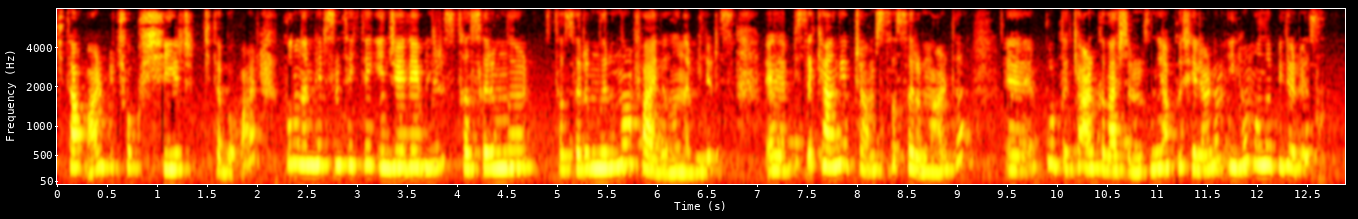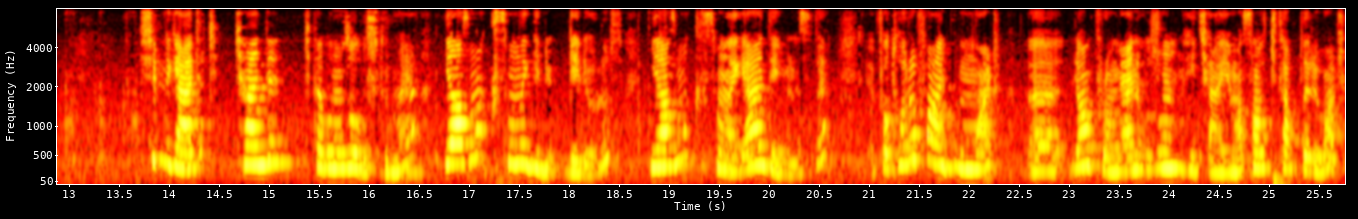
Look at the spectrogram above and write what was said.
kitap var, birçok şiir kitabı var. Bunların hepsini tek tek inceleyebiliriz. Tasarımlar, tasarımlarından faydalanabiliriz. Ee, biz de kendi yapacağımız tasarımlarda e, buradaki arkadaşlarımızın yaptığı şeylerden ilham alabiliriz. Şimdi geldik kendi kitabımızı oluşturmaya. Yazma kısmına geliyoruz. Yazma kısmına geldiğimizde e, fotoğraf albüm var. E, long form yani uzun hikaye, masal kitapları var.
